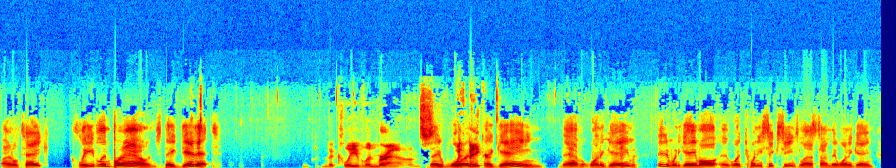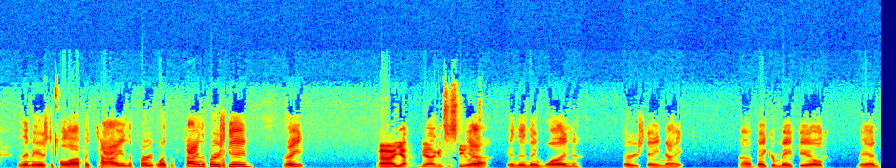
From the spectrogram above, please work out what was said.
Final take. Cleveland Browns. They did it. The Cleveland Browns. They won a game. They haven't won a game. they didn't win a game all uh, what 2016 is the last time they won a game, and they managed to pull off a tie in the first what the tie in the first game, right? Uh, yep, yeah, against the Steelers. Yeah, and then they won Thursday night. Uh, Baker Mayfield, man,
